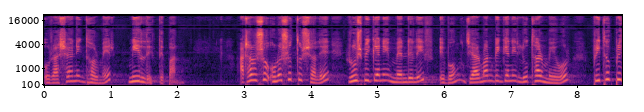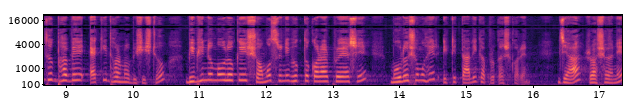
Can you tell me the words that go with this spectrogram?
ও রাসায়নিক ধর্মের মিল দেখতে পান। আঠারোশো উনসত্তর সালে রুশ বিজ্ঞানী মেন্ডেলিফ এবং জার্মান বিজ্ঞানী লুথার মেয়র পৃথক পৃথকভাবে একই ধর্ম বিশিষ্ট, বিভিন্ন মৌলকে সমশ্রেণীভুক্ত করার প্রয়াসে মৌলসমূহের একটি তালিকা প্রকাশ করেন, যা রসায়নে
